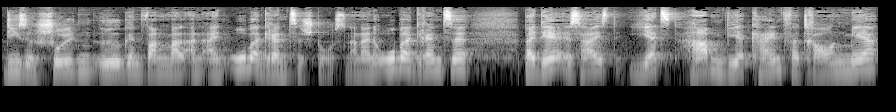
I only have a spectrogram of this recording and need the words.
diese Schulden irgendwann mal an eine Obergrenze stoßen. An eine Obergrenze, bei der es heißt, jetzt haben wir kein Vertrauen mehr,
